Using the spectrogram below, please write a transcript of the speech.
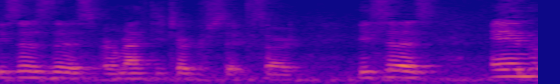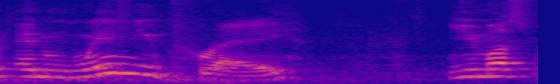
he says this or Matthew chapter six. Sorry, he says, and and when you pray, you must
